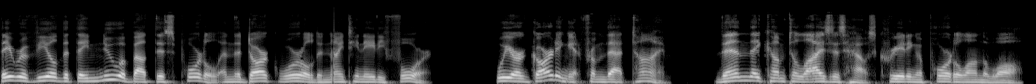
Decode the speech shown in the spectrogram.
They revealed that they knew about this portal and the Dark World in 1984. We are guarding it from that time. Then they come to Liza's house creating a portal on the wall.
